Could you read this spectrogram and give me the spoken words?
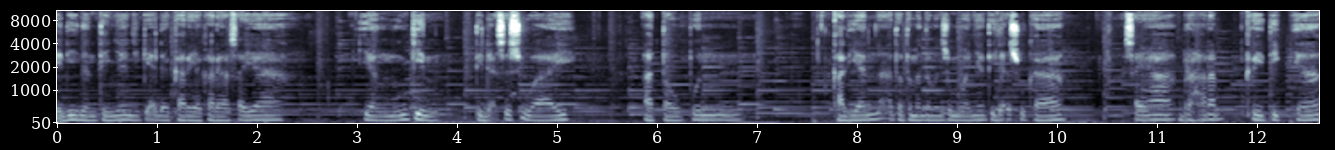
Jadi nantinya jika ada karya-karya saya yang mungkin tidak sesuai ataupun kalian atau teman-teman semuanya tidak suka saya berharap kritiknya,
